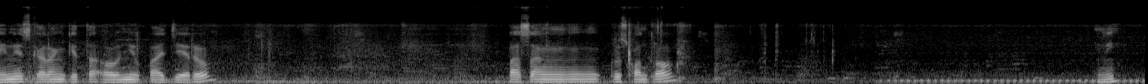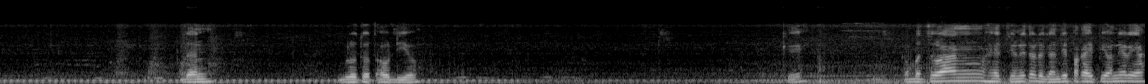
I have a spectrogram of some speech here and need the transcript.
ini sekarang kita all new Pajero. Pasang cruise control. Ini. Dan Bluetooth audio. Oke. Kebetulan head unitnya udah ganti pakai Pioneer ya.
